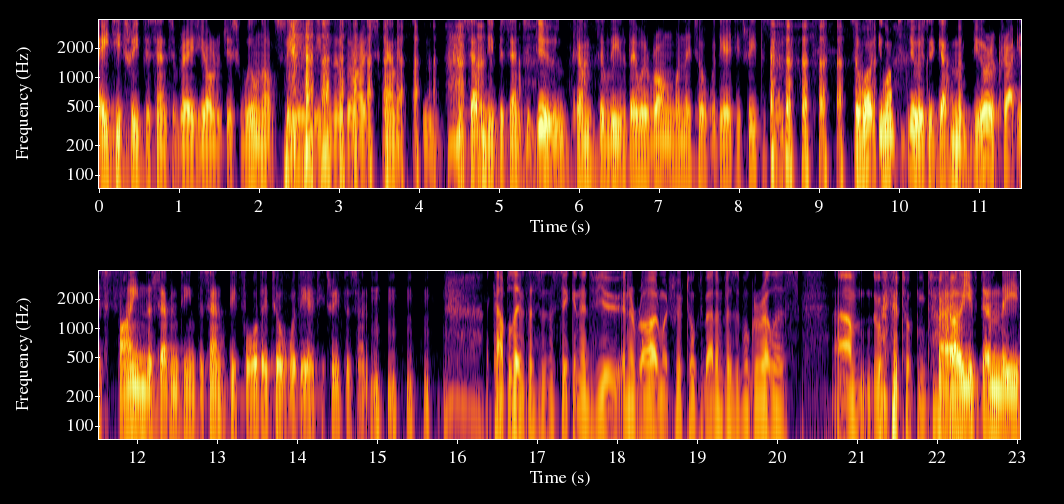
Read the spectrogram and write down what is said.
83% of radiologists will not see it, even though their eyes scan it. And the 70% who do come to believe they were wrong when they talk with the 83%. so, what you want to do as a government bureaucrat is find the 17% before they talk with the 83%. I can't believe this is the second interview in a row in which we've talked about invisible gorillas. Um, we're talking to. oh, guy. you've done the,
